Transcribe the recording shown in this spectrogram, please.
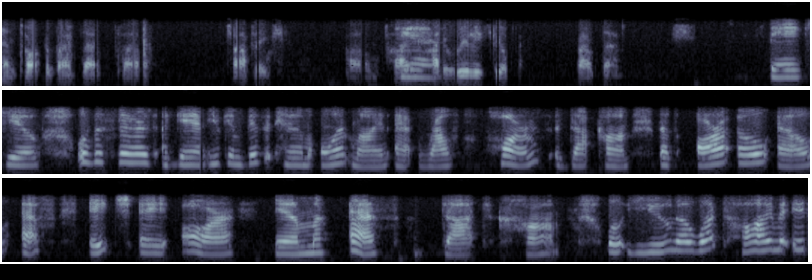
and talk about that uh, topic. Um, I, yeah. I really feel about that. Thank you. Well, listeners, again, you can visit him online at rolfharms.com. That's R O L F H A R M S dot com. Well, you know what time it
